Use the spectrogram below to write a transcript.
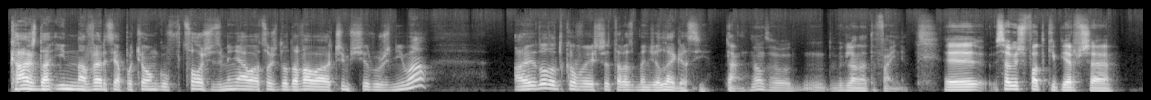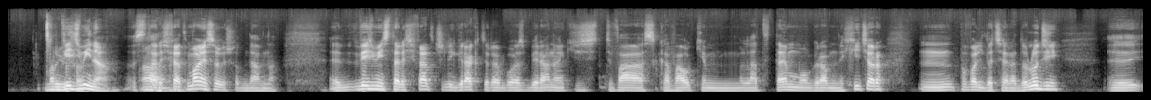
każda inna wersja pociągów coś zmieniała, coś dodawała, czymś się różniła, ale dodatkowo jeszcze teraz będzie Legacy. Tak, no to wygląda to fajnie. Y, są już fotki pierwsze Mariusza. Wiedźmina, Stary A. Świat. Moje są już od dawna. Y, Wiedźmin Stary Świat, czyli gra, która była zbierana jakieś dwa z kawałkiem lat temu, ogromny hicior, mm, powoli dociera do ludzi. Y,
